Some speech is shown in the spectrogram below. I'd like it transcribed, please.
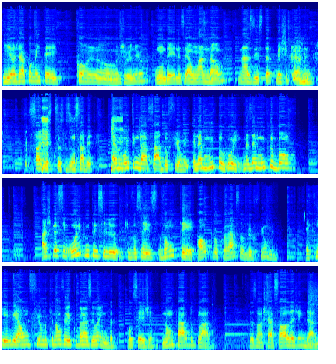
E eu já comentei com o Júnior, um deles é um anão nazista mexicano. Só disso que vocês precisam saber. É muito engraçado o filme. Ele é muito ruim, mas é muito bom. Acho que assim, o único empecilho que vocês vão ter ao procurar sobre o filme é que ele é um filme que não veio pro Brasil ainda. Ou seja, não tá dublado. Vocês vão achar só legendado.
